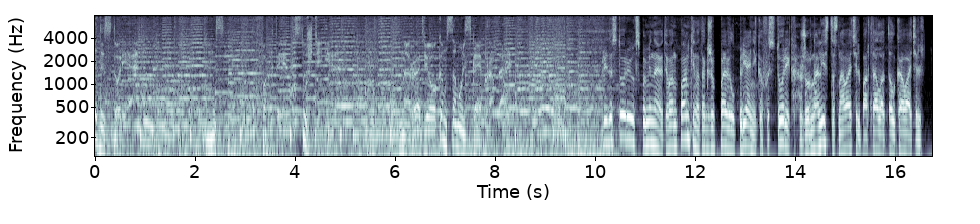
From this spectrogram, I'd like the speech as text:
Предыстория. Мысли, факты, суждения. На радио «Комсомольская правда». Предысторию вспоминают Иван Панкин, а также Павел Пряников, историк, журналист, основатель портала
